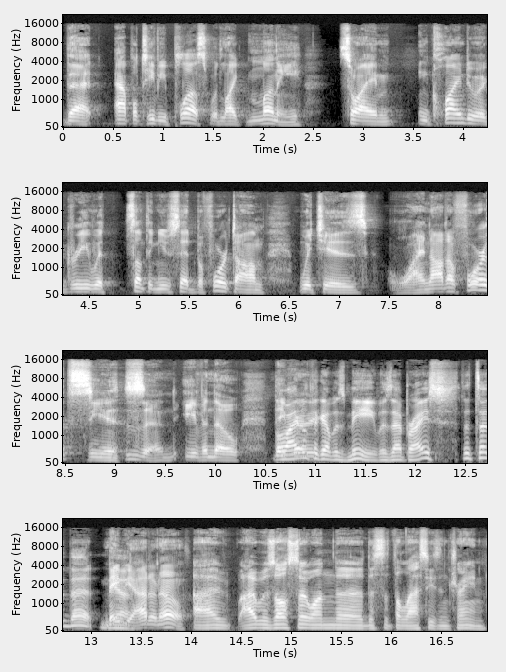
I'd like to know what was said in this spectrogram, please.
that Apple TV Plus would like money. So I'm inclined to agree with something you said before, Tom, which is why not a fourth season? Even though they. Oh, I don't think that was me. Was that Bryce that said that? Maybe yeah. I don't know. I I was also on the this is the last season train.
